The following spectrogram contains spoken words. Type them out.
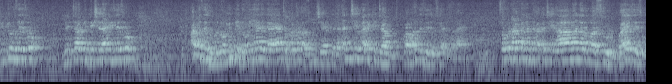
Fikihu zai zo? Littafin dictionary zai zo? Haka zai zo domin me? Domin ya riga ya tabbata a zuciyarka da an ce alkitabu ba wanda zai zo sai alqur'ani. Saboda haka nan da aka ce amanar rasul waye zai zo?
